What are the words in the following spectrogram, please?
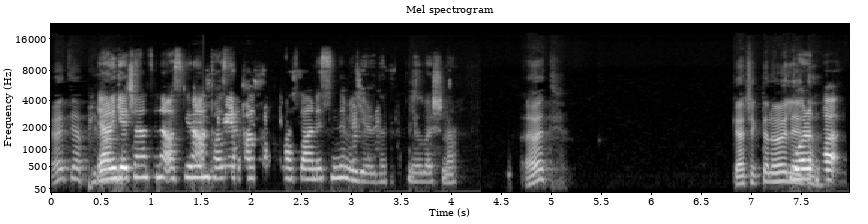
Evet ya plan... Yani geçen sene askeriyenin hastanesinde mi girdin yılbaşına? Evet. Gerçekten öyle. Bu arada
